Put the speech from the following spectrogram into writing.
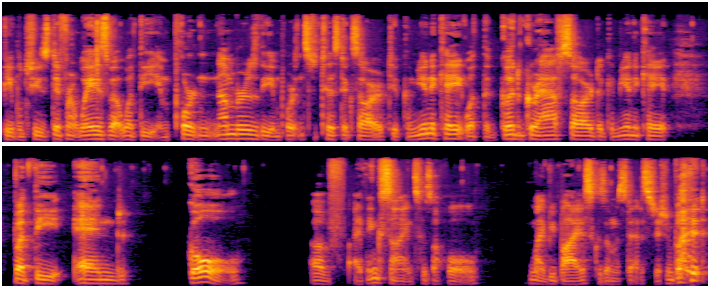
People choose different ways about what the important numbers, the important statistics are to communicate, what the good graphs are to communicate, but the end goal of, I think, science as a whole might be biased because I'm a statistician, but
